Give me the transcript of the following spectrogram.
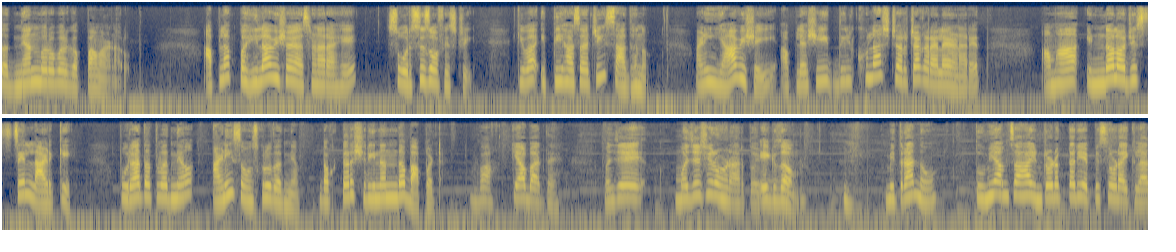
तज्ज्ञांबरोबर गप्पा मारणार आहोत. आपला पहिला विषय असणार आहे सोर्सेस ऑफ हिस्ट्री किंवा इतिहासाची साधनं. आणि याविषयी आपल्याशी दिलखुलास चर्चा करायला येणार आहेत आम्हा इंडॉलॉजिस्टचे लाडके पुरातत्वज्ञ आणि संस्कृतज्ञ डॉक्टर श्रीनंद बापट. वा क्या बात आहे. म्हणजे मजेशीर होणार तो एकदम. मित्रांनो तुम्ही आमचा हा इंट्रोडक्टरी एपिसोड ऐकलात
